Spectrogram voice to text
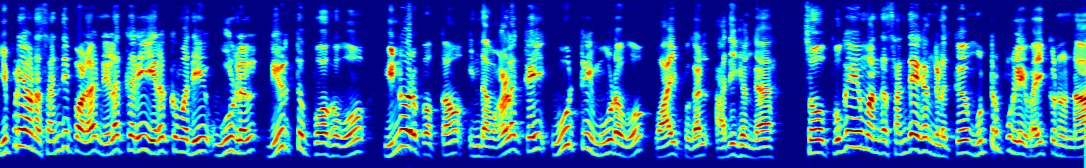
இப்படியான சந்திப்பால் நிலக்கரி இறக்குமதி ஊழல் நீர்த்து போகவும் இன்னொரு பக்கம் இந்த வழக்கை ஊற்றி மூடவும் வாய்ப்புகள் அதிகங்க. ஸோ புகையும் அந்த சந்தேகங்களுக்கு முற்றுப்புள்ளி வைக்கணும்னா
